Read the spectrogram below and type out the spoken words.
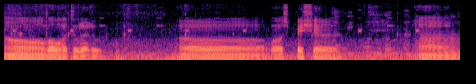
Oh bawah tu lalu Oh Wow special. Ah,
